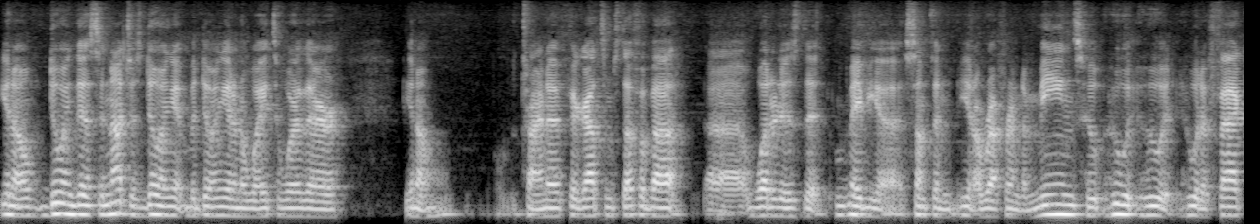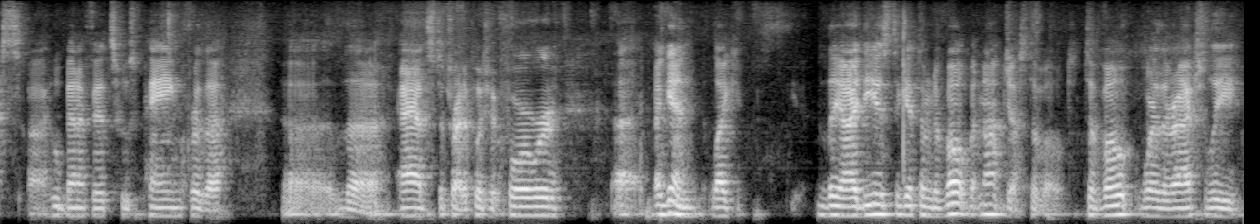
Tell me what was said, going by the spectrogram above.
you know doing this and not just doing it but doing it in a way to where they're you know trying to figure out some stuff about uh, what it is that maybe uh, something you know referendum means who who who it who it affects uh, who benefits who's paying for the uh, the ads to try to push it forward uh, again like the idea is to get them to vote, but not just to vote. To vote where they're actually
